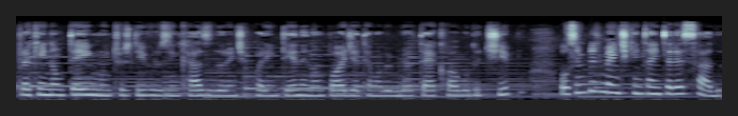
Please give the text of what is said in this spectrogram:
para quem não tem muitos livros em casa durante a quarentena e não pode ir até uma biblioteca ou algo do tipo, ou simplesmente quem está interessado.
